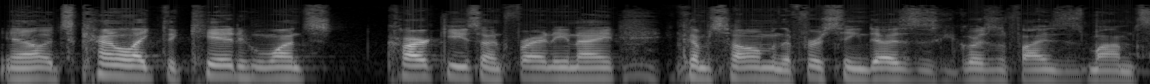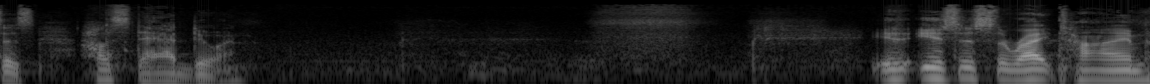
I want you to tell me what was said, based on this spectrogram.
You know, it's kind of like the kid who wants car keys on Friday night. He comes home, and the first thing he does is he goes and finds his mom and says, How's dad doing? Is, is this the right time?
